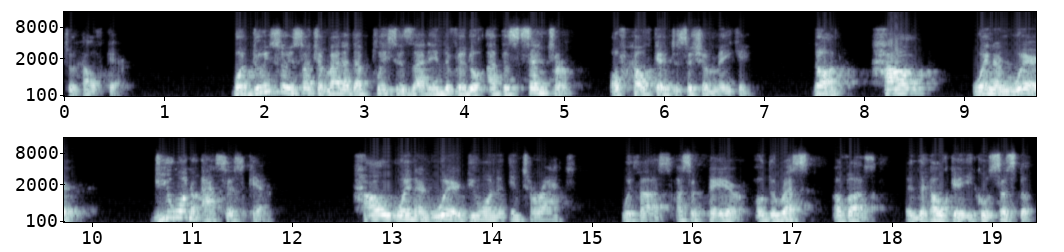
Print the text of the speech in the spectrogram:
to healthcare. But doing so in such a manner that places that individual at the center of healthcare decision making. Don, how, when, and where do you want to access care? How, when, and where do you want to interact with us as a payer or the rest of us in the healthcare ecosystem?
